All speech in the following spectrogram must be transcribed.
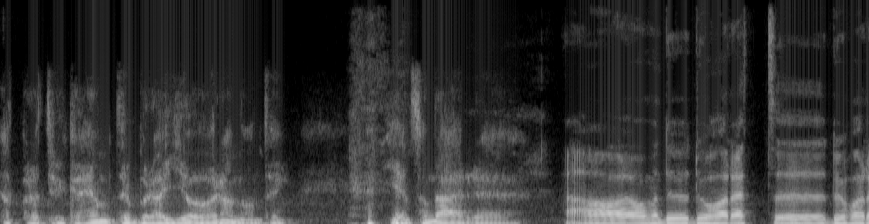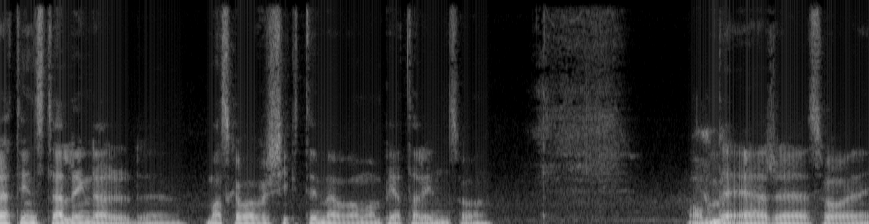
Att bara trycka enter och börja göra någonting. I en sån där... Eh... ja, ja, men du, du, har rätt, eh, du har rätt inställning där. Man ska vara försiktig med vad man petar in. så... Om det är eh, så eh,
